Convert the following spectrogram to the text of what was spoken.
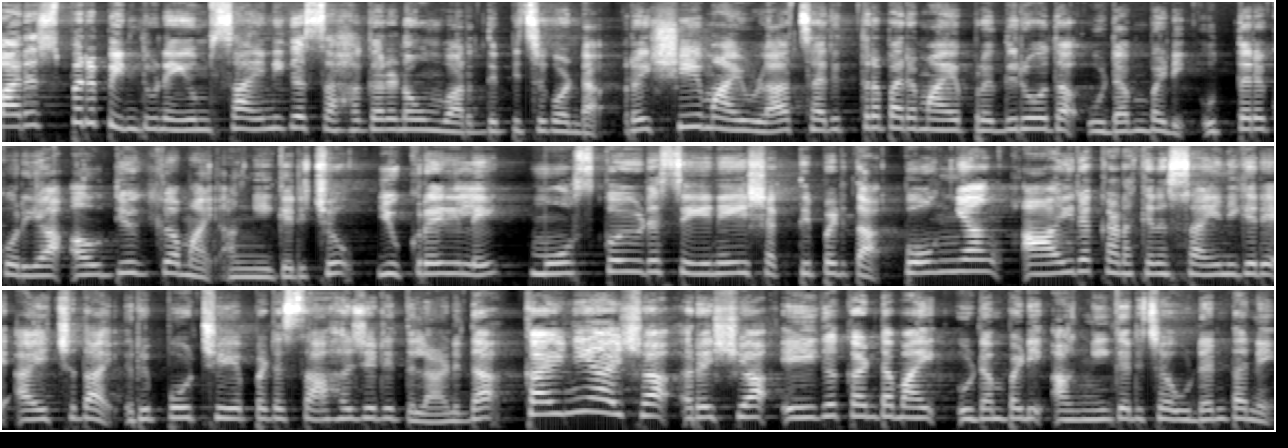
പരസ്പര പിന്തുണയും സൈനിക സഹകരണവും വർദ്ധിപ്പിച്ചുകൊണ്ട് റഷ്യയുമായുള്ള ചരിത്രപരമായ പ്രതിരോധ ഉടമ്പടി ഉത്തര കൊറിയ ഔദ്യോഗികമായി അംഗീകരിച്ചു. യുക്രൈനിലെ മോസ്കോയുടെ സേനയെ ശക്തിപ്പെടുത്താൻ പോങ്യാങ് ആയിരക്കണക്കിന് സൈനികരെ അയച്ചതായി റിപ്പോർട്ട് ചെയ്യപ്പെട്ട സാഹചര്യത്തിലാണിത്. കഴിഞ്ഞയാഴ്ച റഷ്യ ഏകകണ്ഠമായി ഉടമ്പടി അംഗീകരിച്ച ഉടൻ തന്നെ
